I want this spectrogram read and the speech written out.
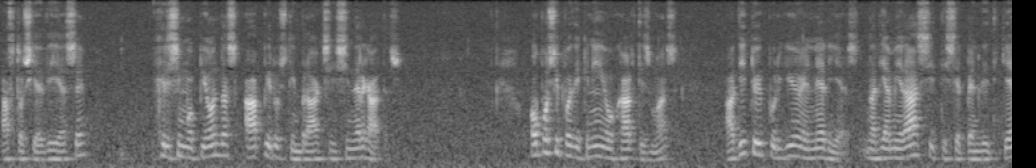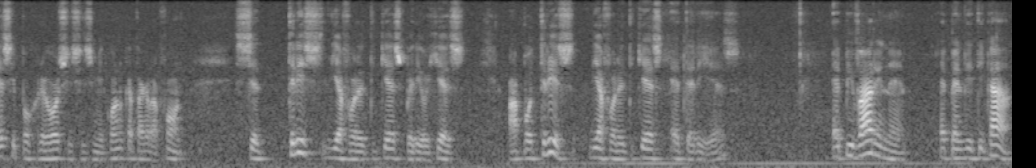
αυτοσχεδίασε χρησιμοποιώντας άπειρους στην πράξη συνεργάτες. Όπως υποδεικνύει ο χάρτης μας, αντί το Υπουργείο Ενέργειας να διαμοιράσει τις επενδυτικές υποχρεώσεις σεισμικών καταγραφών σε τρεις διαφορετικές περιοχές από τρεις διαφορετικές εταιρείες, επιβάρυνε επενδυτικά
